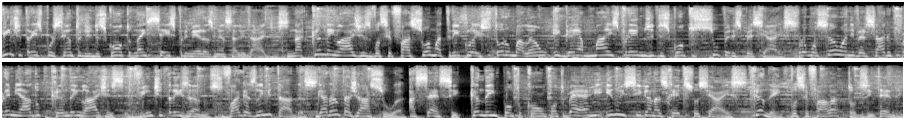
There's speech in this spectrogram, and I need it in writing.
23% de desconto nas seis primeiras mensalidades. Na Cana em Lages você faz sua matrícula, estoura um balão e ganha mais prêmios e descontos super especiais. Promoção aniversário premiado Canda em Lages, 23 anos. Vagas limitadas. Garanta já a sua. Acesse candem.com.br e nos siga nas redes sociais. Candem, você fala, todos entendem.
